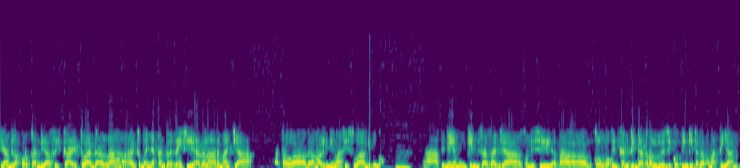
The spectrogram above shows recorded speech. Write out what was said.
yang dilaporkan di Afrika itu adalah uh, kebanyakan terdeteksi adalah remaja atau uh, dalam hal ini mahasiswa gitu loh. Hmm. Nah, artinya yang mungkin bisa saja kondisi apa kelompok ini kan tidak terlalu risiko tinggi terhadap kematian.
